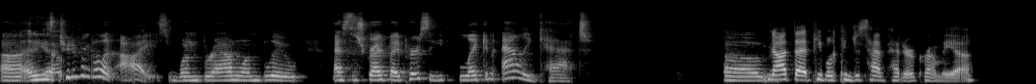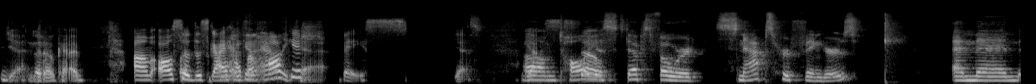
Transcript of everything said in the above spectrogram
Uh, and he has Yep. two different colored eyes, one brown, one blue, as described by Percy, like an alley cat. Um, Not that people can just have heterochromia. yeah, but no, okay. Um, also, But this guy like has a hawkish face. yes. Um, Talia so- steps forward, snaps her fingers, and then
